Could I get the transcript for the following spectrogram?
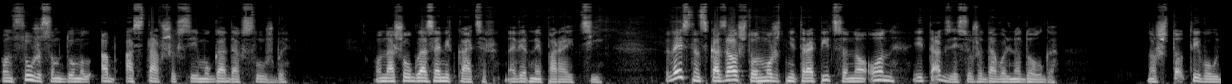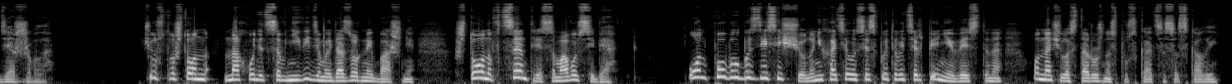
Он с ужасом думал об оставшихся ему годах службы. Он нашел глазами катер. Наверное, пора идти. Вестин сказал, что он может не торопиться, но он и так здесь уже довольно долго. Но что-то его удерживало. Чувство, что он находится в невидимой дозорной башне, что он в центре самого себя. Он побыл бы здесь еще, но не хотелось испытывать терпение Вестина. Он начал осторожно спускаться со скалы.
